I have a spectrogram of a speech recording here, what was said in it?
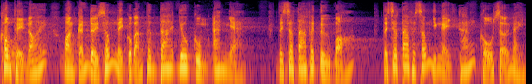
Không thể nói hoàn cảnh đời sống này của bản thân ta vô cùng an nhàn. Tại sao ta phải từ bỏ? Tại sao ta phải sống những ngày tháng khổ sở này?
